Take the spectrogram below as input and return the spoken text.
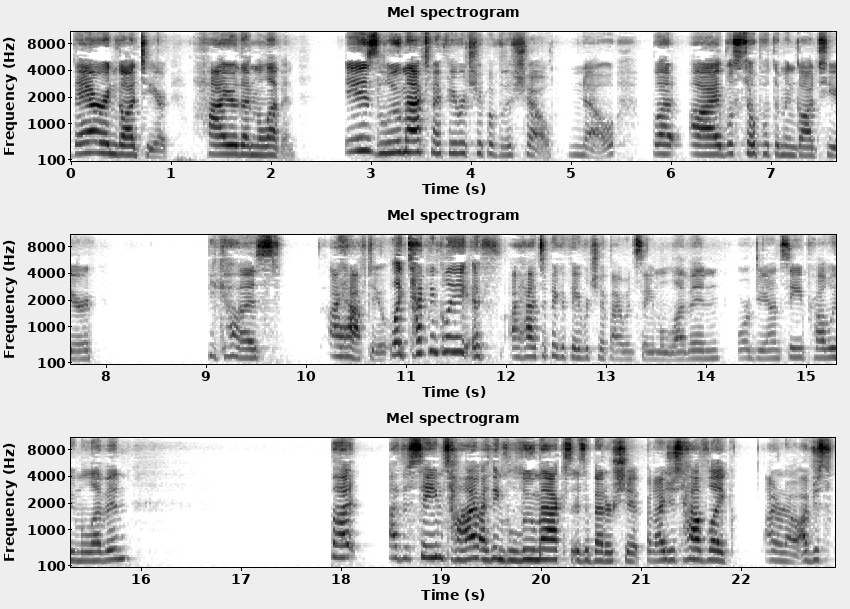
They are in God tier, higher than Maleven. Is Lumax my favorite ship of the show? No. But I will still put them in God tier because I have to. Like, technically, if I had to pick a favorite ship, I would say Maleven or Jancy. Probably Maleven. But at the same time, I think Lumax is a better ship. But I just have, like, I don't know. I've just.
